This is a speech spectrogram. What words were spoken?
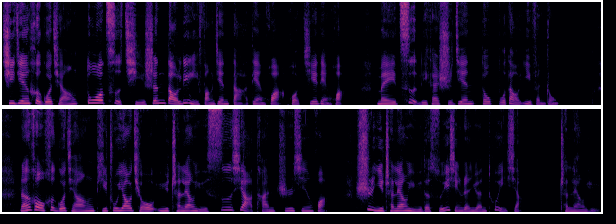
期间贺国强多次起身到另一房间打电话或接电话，每次离开时间都不到一分钟。然后贺国强提出要求与陈良宇私下谈知心话，示意陈良宇的随行人员退下。陈良宇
